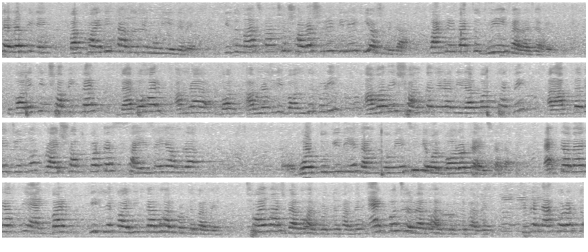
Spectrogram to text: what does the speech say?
সেলাফিনে বা খয়রি কাগজে মুড়িয়ে দেবে। কিন্তু মাছ মাংস সরাসরি দিলে কি অসুবিধা? পাটের ব্যাগ তো ধুয়েই ফেলা যাবে। পলিথিন শপিং ব্যাগ ব্যবহার আমরা আমরা যদি বন্ধ করি, আমাদের সন্তানেরা নিরাপদ থাকবে, আর আপনাদের জন্য প্রায় সবকটা সাইজেই আমরা ভর্তুকি দিয়ে দাম কমিয়েছি, কেবল বড়টাই ছাড়া একটা ব্যাগ আপনি একবার কিনলে কয়দিন ব্যবহার করতে পারবেন? ছয় মাস ব্যবহার করতে পারবেন, এক বছর ব্যবহার করতে পারবেন। সেটা না করার তো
